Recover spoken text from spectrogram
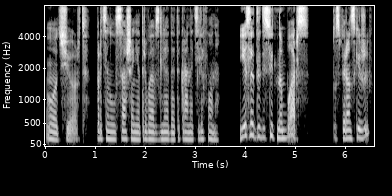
«Вот чёрт», — протянул Саша, не отрывая взгляда от экрана телефона. «Если это действительно Барс, то Спиранский жив?»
